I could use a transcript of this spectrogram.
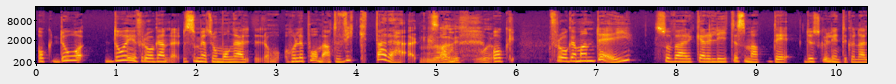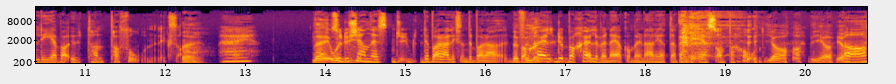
och då, då är frågan, som jag tror många håller på med, att vikta det här. Mm, liksom. Oh, och frågar man dig så verkar det lite som att det, du skulle inte kunna leva utan passion. Liksom. Nej. Nej. Nej, så du känner, det bara, liksom, det bara, du, bara själv, du bara skälver när jag kommer i närheten för det är sån passion. ja, det gör jag. Ja.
